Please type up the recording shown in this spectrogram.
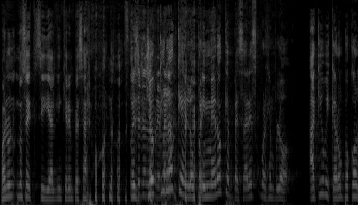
Bueno, no, no sé si alguien quiere empezar o no. Pues ¿Tienes yo creo que lo primero que empezar es, por ejemplo, hay que ubicar un poco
